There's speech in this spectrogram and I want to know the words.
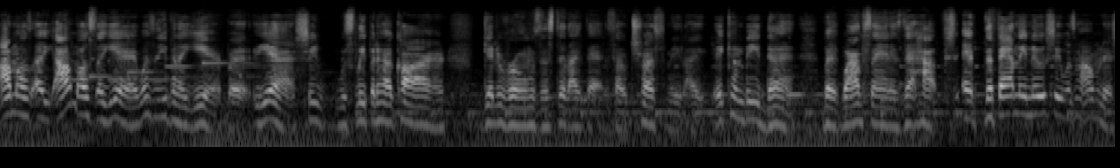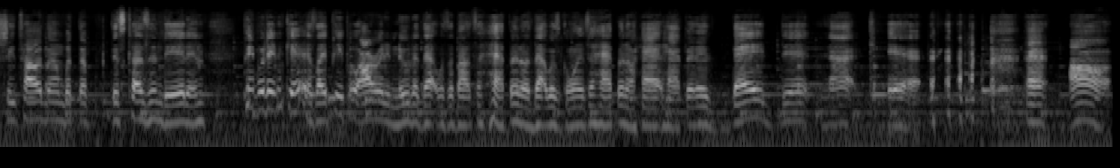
almost a almost a year. It wasn't even a year, but yeah, she was sleeping in her car and getting rooms and stuff like that. So trust me, like it can be done. But what I'm saying is that how if the family knew she was homeless, she told them what the this cousin did, and people didn't care. It's like people already knew that that was about to happen, or that was going to happen, or had happened, and they did not care at all.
